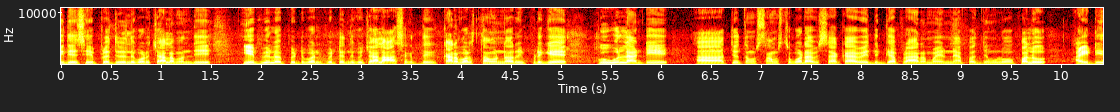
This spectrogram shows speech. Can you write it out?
విదేశీ ప్రతినిధులు కూడా చాలామంది ఏపీలో పెట్టుబడులు పెట్టేందుకు చాలా ఆసక్తి కనబరుస్తూ ఉన్నారు. ఇప్పటికే గూగుల్ లాంటి అత్యుత్తమ సంస్థ కూడా విశాఖ వేదికగా ప్రారంభమైన నేపథ్యంలో పలు ఐటీ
